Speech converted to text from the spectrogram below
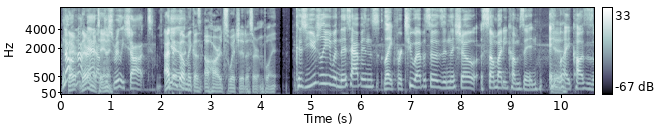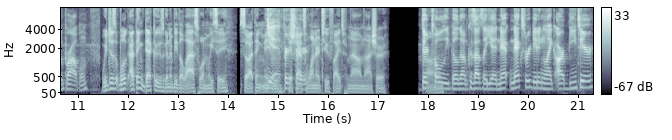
no, they're, I'm not they're mad. I'm just really shocked. I think they'll make a, a hard switch at a certain point. Because usually when this happens, like for two episodes in the show, somebody comes in and Yeah. like causes a problem. We just, well, I think Deku is going to be the last one we see. So I think maybe Yeah, if that's one or two fights from now, I'm not sure. They're Um, totally built up. Because I was like, yeah, ne- next we're getting like our B tier,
